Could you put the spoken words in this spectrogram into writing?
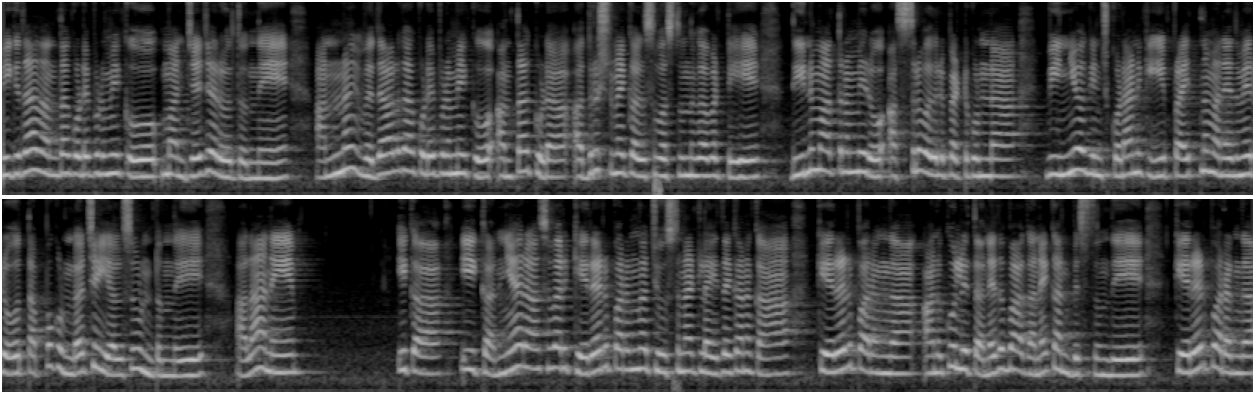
మిగతా అదంతా కూడా ఇప్పుడు మీకు మంచే జరుగుతుంది. అన్న విధాలుగా కూడా ఇప్పుడు మీకు అంతా కూడా అదృష్టమే కలిసి వస్తుంది కాబట్టి దీన్ని మాత్రం మీరు అస్సలు వదిలిపెట్టకుండా వినియోగించుకోవడానికి ప్రయత్నం అనేది మీరు తప్పకుండా చేయాల్సి ఉంటుంది. అలానే ఇక ఈ కన్యా రాశి వారి కెరీర్ పరంగా చూస్తున్నట్లయితే కనుక కెరీర్ పరంగా అనుకూలిత అనేది బాగానే కనిపిస్తుంది. కెరీర్ పరంగా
